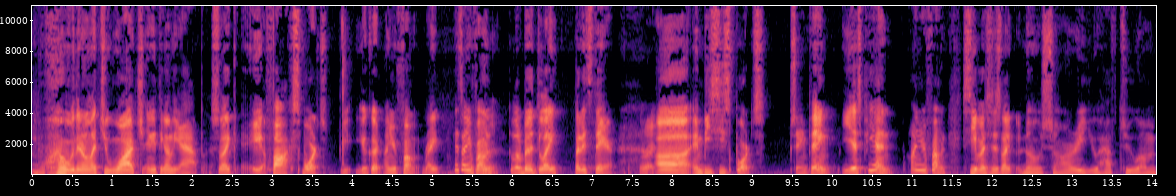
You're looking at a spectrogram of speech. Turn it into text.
they don't let you watch anything on the app. So like eh, Fox Sports, you're good on your phone, right? It's on your phone, a little bit of delay, but it's there. Right. Uh, NBC Sports, same thing. ESPN on your phone. CBS is like, no, sorry, you have to um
